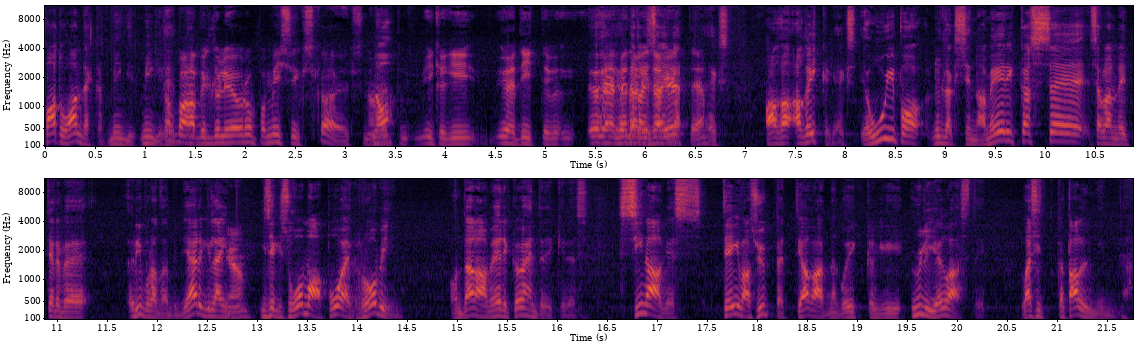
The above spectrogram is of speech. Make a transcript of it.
paduandekad mingi, mingil no, hetkel. pahapill tuli Euroopa meistriks ka, eks noh no. no., ikkagi ühe tiitli, ühe medali sai kätte, jah. eks aga, aga ikkagi, eks ja Uibo nüüd läks sinna Ameerikasse, seal on neid terve riburada pidi järgi läinud, isegi su oma poeg Robin on täna Ameerika Ühendriikides. sina, kes teivashüpet jagad nagu ikkagi üliõvasti, lasid ka tal minna.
